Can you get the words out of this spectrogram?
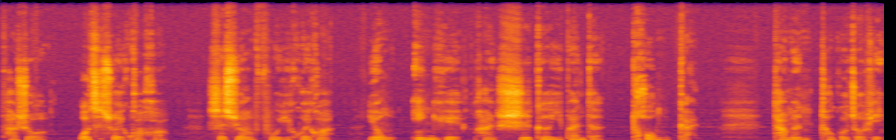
他说：“我之所以画画，是希望赋予绘画用音乐和诗歌一般的痛感。他们透过作品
